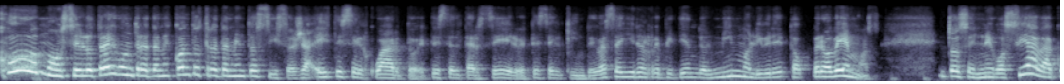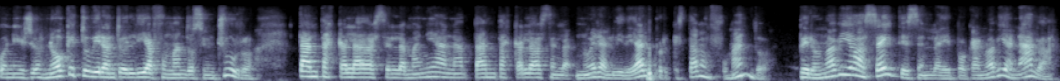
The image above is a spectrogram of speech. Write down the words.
¿Cómo se lo traigo un tratamiento? ¿Cuántos tratamientos hizo? Ya, este es el cuarto, este es el tercero, este es el quinto. Y va a seguir repitiendo el mismo libreto, probemos. Entonces negociaba con ellos, no que estuvieran todo el día fumándose un churro, tantas caladas en la mañana, tantas caladas en la... No era lo ideal porque estaban fumando, pero no había aceites en la época, no había nada.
